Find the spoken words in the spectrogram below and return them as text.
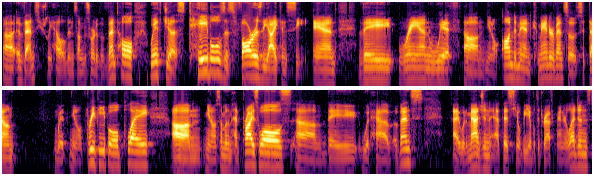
uh, events, usually held in some sort of event hall, with just tables as far as the eye can see. And they ran with, um, you know, on-demand commander events, so sit down, with you know three people play. Um, you know, some of them had prize walls. Um, they would have events. I would imagine at this you'll be able to draft Commander Legends.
